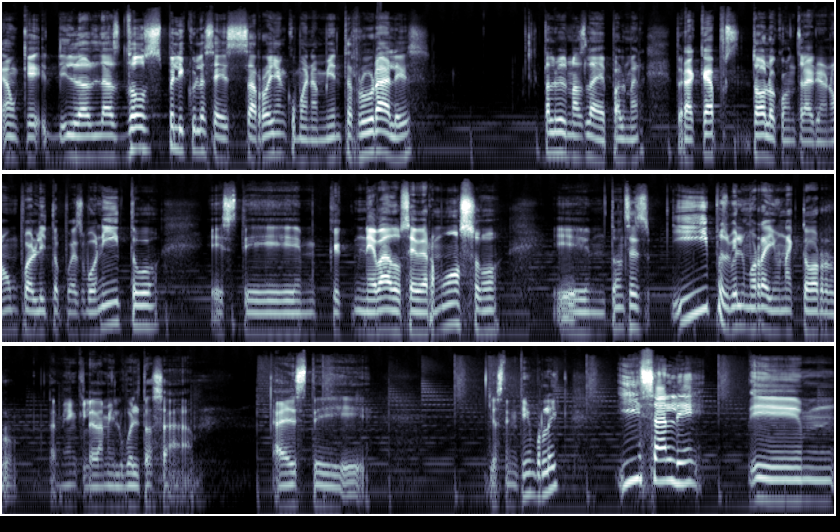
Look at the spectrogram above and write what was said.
aunque las dos películas se desarrollan como en ambientes rurales, tal vez más la de Palmer, pero acá pues todo lo contrario, ¿no? Un pueblito pues bonito, este, que nevado se ve hermoso, eh, entonces, y pues Bill Murray, un actor también que le da mil vueltas a, a este Justin Timberlake, y sale em,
